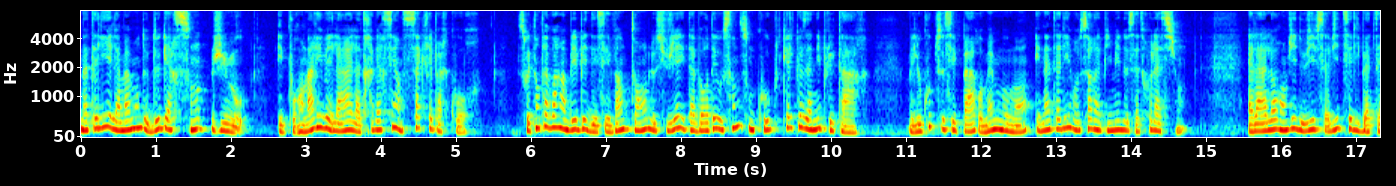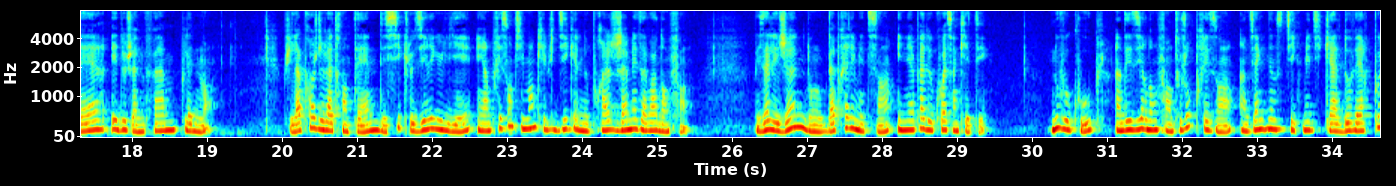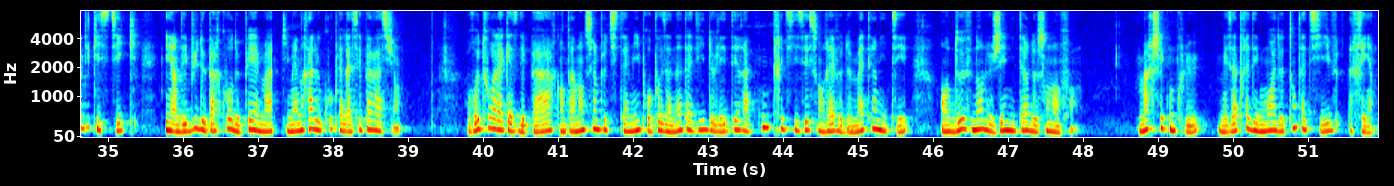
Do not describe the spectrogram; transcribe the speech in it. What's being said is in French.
Nathalie est la maman de deux garçons jumeaux. Et pour en arriver là, elle a traversé un sacré parcours. Souhaitant avoir un bébé dès ses 20 ans, le sujet est abordé au sein de son couple quelques années plus tard. Mais le couple se sépare au même moment et Nathalie ressort abîmée de cette relation. Elle a alors envie de vivre sa vie de célibataire et de jeune femme pleinement. Puis l'approche de la trentaine, des cycles irréguliers et un pressentiment qui lui dit qu'elle ne pourra jamais avoir d'enfant. Mais elle est jeune, donc d'après les médecins, il n'y a pas de quoi s'inquiéter. Nouveau couple, un désir d'enfant toujours présent, un diagnostic médical d'ovaire polykystique et un début de parcours de PMA qui mènera le couple à la séparation. Retour à la case départ quand un ancien petit ami propose à Nathalie de l'aider à concrétiser son rêve de maternité en devenant le géniteur de son enfant. Marché conclu, mais après des mois de tentatives, rien.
